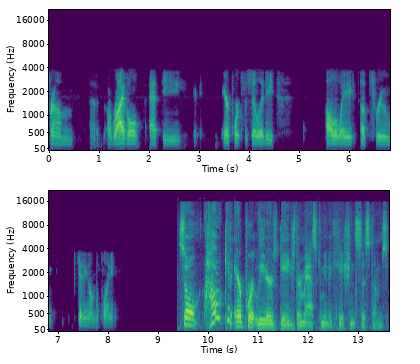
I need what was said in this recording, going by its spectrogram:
from uh, arrival at the airport facility all the way up through getting on the plane. So, how can airport leaders gauge their mass communication systems?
